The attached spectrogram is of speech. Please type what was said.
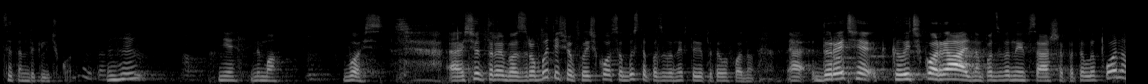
це там, де ключко. Угу. Ні, нема. Ось. Е, Що треба зробити, щоб Кличко особисто подзвонив тобі по телефону? Е, До речі, Кличко реально подзвонив Саше по телефону,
